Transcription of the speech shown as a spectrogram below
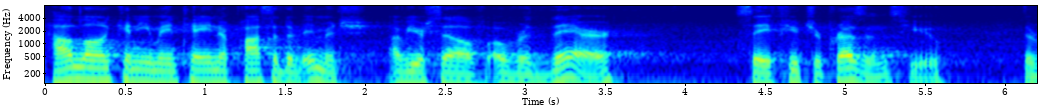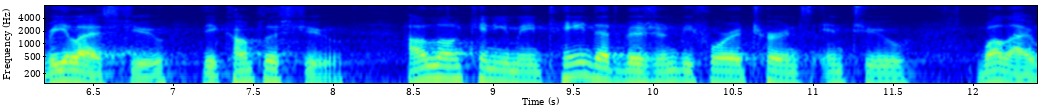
How long can you maintain a positive image of yourself over there, say future presence you, the realized you, the accomplished you? How long can you maintain that vision before it turns into, well, I,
